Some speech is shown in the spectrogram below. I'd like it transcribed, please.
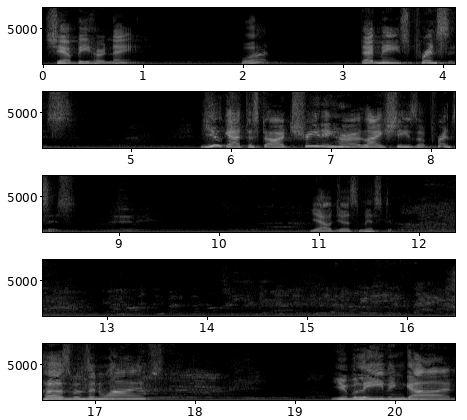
shall be her name. What? That means princess. You got to start treating her like she's a princess. Y'all just missed it. Husbands and wives, you believe in God,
